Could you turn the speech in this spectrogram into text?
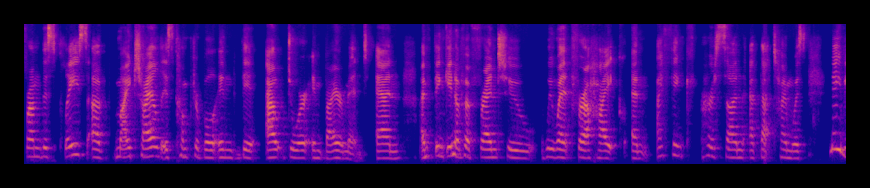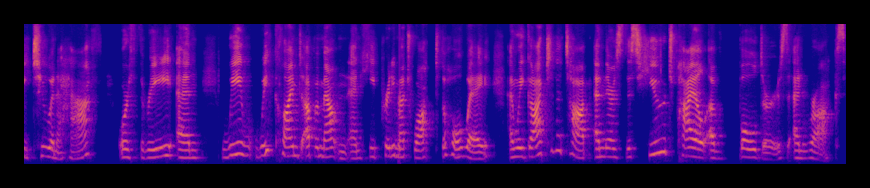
from this place of my child is comfortable in the outdoor environment. And i'm thinking of a friend who we went for a hike and i think her son at that time was maybe two and a half or three and we we climbed up a mountain and he pretty much walked the whole way and we got to the top and there's this huge pile of boulders and rocks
